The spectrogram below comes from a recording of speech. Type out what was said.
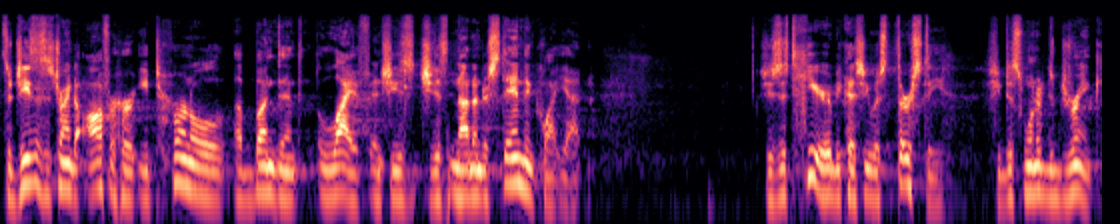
So Jesus is trying to offer her eternal, abundant life, and she's, she's not understanding quite yet. She's just here because she was thirsty. She just wanted to drink.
